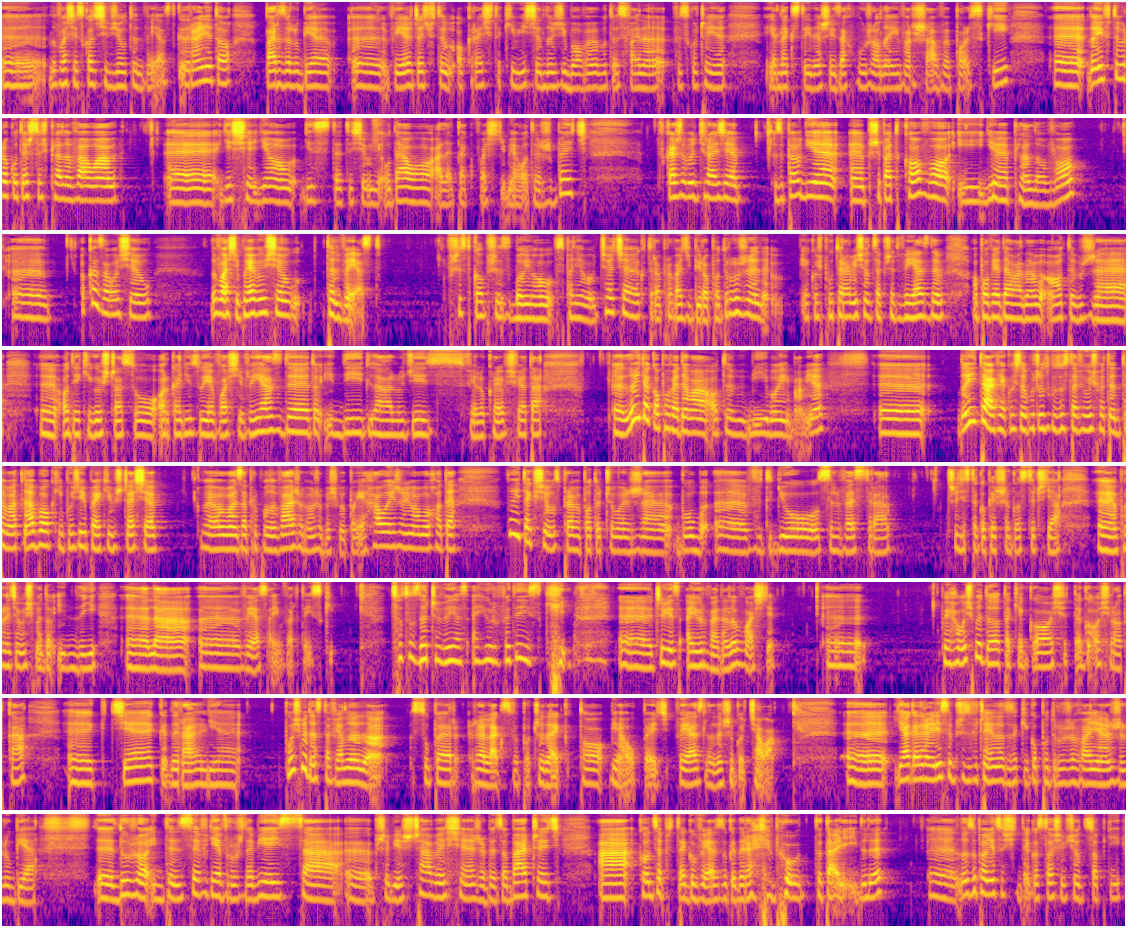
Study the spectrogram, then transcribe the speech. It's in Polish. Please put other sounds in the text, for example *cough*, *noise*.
e, no właśnie skąd się wziął ten wyjazd. Generalnie to bardzo lubię e, wyjeżdżać w tym okresie takim jesienno-zimowym, bo to jest fajne wyskoczenie jednak z tej naszej zachmurzonej Warszawy, Polski. No i w tym roku też coś planowałam jesienią niestety się nie udało, ale tak właśnie miało też być. W każdym bądź razie zupełnie e, przypadkowo i nieplanowo e, okazało się, no właśnie, pojawił się ten wyjazd. Wszystko przez moją wspaniałą ciocię, która prowadzi biuro podróży. Jakoś półtora miesiąca przed wyjazdem opowiadała nam o tym, że od jakiegoś czasu organizuje właśnie wyjazdy do Indii dla ludzi z wielu krajów świata. Y, no i tak opowiadała o tym mi i mojej mamie. Y, no i tak, jakoś na początku zostawiłyśmy ten temat na bok i później po jakimś czasie moja mama zaproponowała, że może byśmy pojechały, jeżeli mam ochotę. No i tak się sprawy potoczyły, że bum, w dniu Sylwestra 31 stycznia e, poleciałyśmy do Indii e, na e, wyjazd ajurwedyjski. Co to znaczy wyjazd ajurwedyjski? *laughs* czym jest ajurweda? No właśnie. Pojechałyśmy do takiego świetnego ośrodka, gdzie generalnie byłyśmy nastawione na super relaks, wypoczynek. To miał być wyjazd dla naszego ciała. E, ja generalnie jestem przyzwyczajona do takiego podróżowania, że lubię e, dużo intensywnie w różne miejsca, e, przemieszczamy się, żeby zobaczyć, a koncept tego wyjazdu generalnie *laughs* był totalnie inny. No zupełnie coś innego, 180 stopni,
